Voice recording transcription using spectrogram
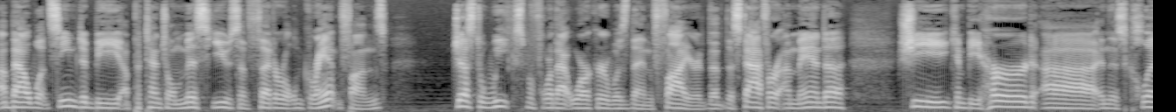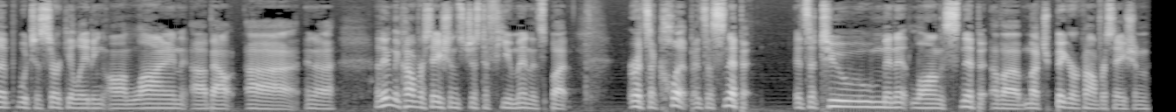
about what seemed to be a potential misuse of federal grant funds just weeks before that worker was then fired. The, the staffer, Amanda, she can be heard uh, in this clip, which is circulating online about uh, in a. I think the conversation's just a few minutes, but or it's a clip, it's a snippet. It's a two minute long snippet of a much bigger conversation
